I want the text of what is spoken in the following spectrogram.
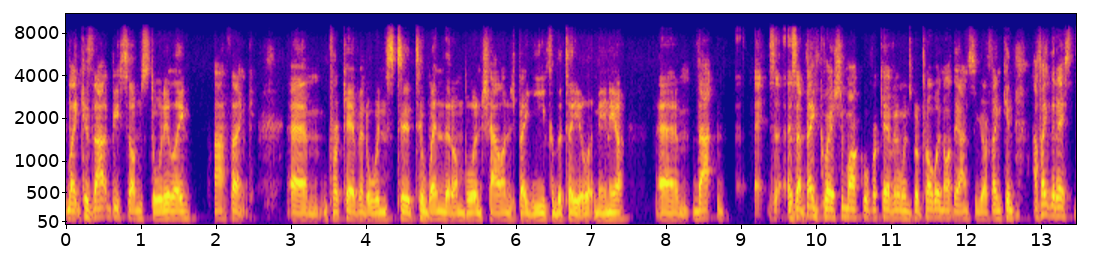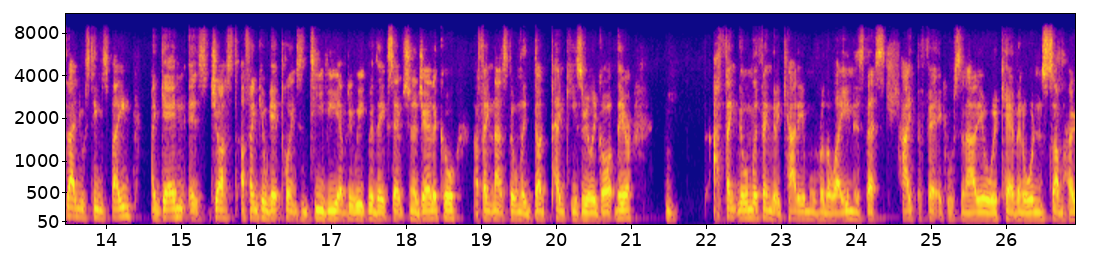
Like, because that'd be some storyline, I think um, for Kevin Owens to to win the Rumble and challenge Big E for the title at Mania. Um, that is a big question mark over Kevin Owens, but probably not the answer you're thinking. I think the rest of Daniel's team's fine. Again, it's just I think he'll get points in TV every week, with the exception of Jericho. I think that's the only dud pink he's really got there. I think the only thing that would carry him over the line is this hypothetical scenario where Kevin Owens somehow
